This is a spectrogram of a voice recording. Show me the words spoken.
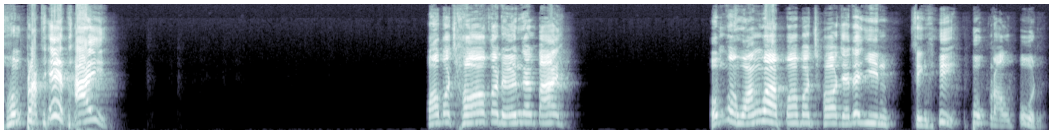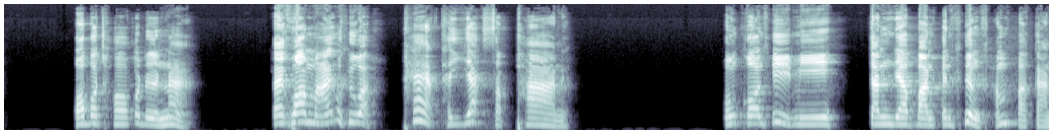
ของประเทศไทยปปชก็เดินกันไป ผมก็หวังว่าปปชจะได้ยินสิ่งที่พวกเราพูดปปชก็เดินหน้า แต่ความหมายก็คือว่า แพทยสภาเนี่ยองค์กรที่มีจรรยาบรรณเป็นเครื่องค้ำประกัน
